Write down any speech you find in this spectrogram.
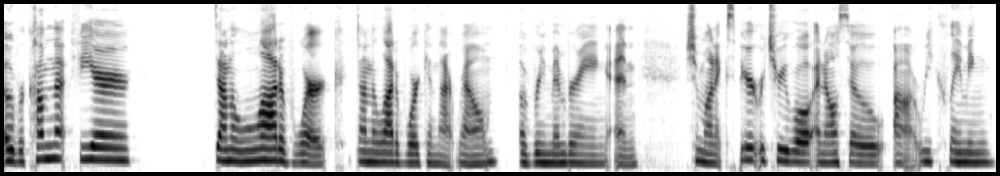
overcome that fear done a lot of work, done a lot of work in that realm of remembering and shamanic spirit retrieval and also uh, reclaiming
